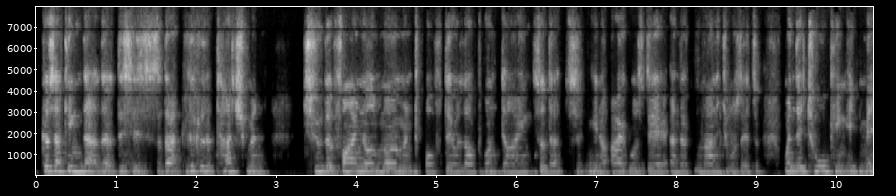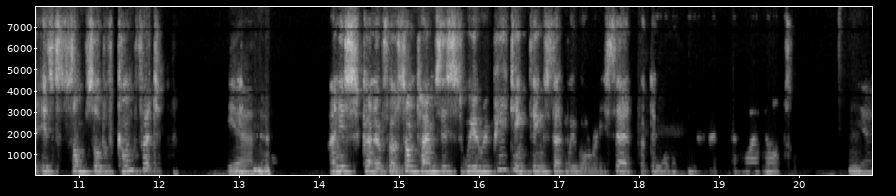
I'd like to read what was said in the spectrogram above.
because I think that, that this is that little attachment to the final moment of their loved one dying. So that you know, I was there and the manager was there. So when they're talking, it is some sort of comfort. Yeah. And it's kind of uh, sometimes it's we're repeating things that we've already said, but they want to hear it, and why not? Yeah.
